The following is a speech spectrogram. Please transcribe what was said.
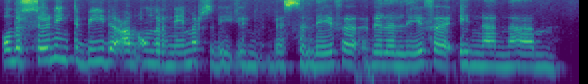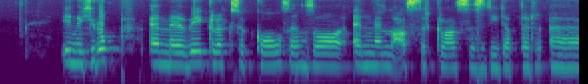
ondersteuning te bieden aan ondernemers die hun beste leven willen leven in een, um, in een groep en met wekelijkse calls en zo en met masterclasses die dat er uh,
